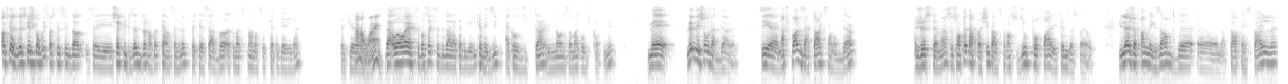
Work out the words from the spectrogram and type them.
En tout cas, de ce que j'ai compris, c'est parce que c'est dans... c'est- chaque épisode dure en bas de 45 minutes, fait que ça va automatiquement dans cette catégorie-là. Fait que, Ah ouais? dans- ouais, ouais, c'est pour ça que c'était dans la catégorie comédie, à cause du temps et non nécessairement à cause du contenu. Mais l'une des choses là-dedans, là, c'est euh, la plupart des acteurs qui sont là-dedans, justement, se sont fait approcher par différents studios pour faire les films de super-héros. Puis là, je vais prendre l'exemple de euh, l'acteur principal, là,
